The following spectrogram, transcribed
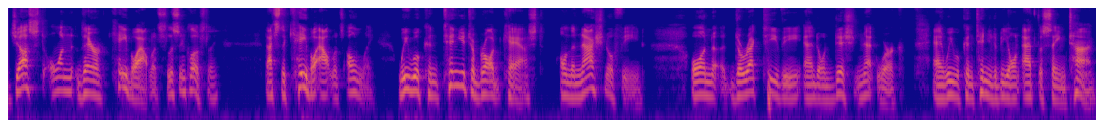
just on their cable outlets. Listen closely. That's the cable outlets only. We will continue to broadcast on the national feed, on DirecTV, and on Dish Network and we will continue to be on at the same time.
